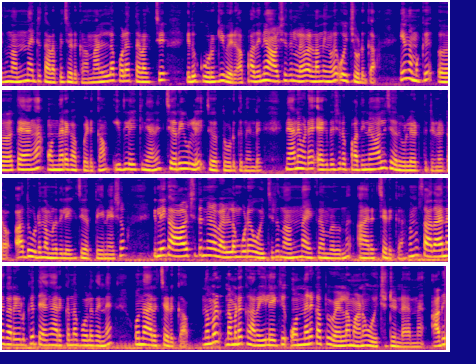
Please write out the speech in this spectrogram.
ഇത് നന്നായിട്ട് തിളപ്പിച്ചെടുക്കണം. നല്ല പോലെ തിളച്ച് ഇത് കുറുകി വരും. അപ്പോൾ അതിന് ആവശ്യത്തിനുള്ള വെള്ളം നിങ്ങൾ ഒഴിച്ചു കൊടുക്കുക. ഇനി നമുക്ക് തേങ്ങ ഒന്നര കപ്പ് എടുക്കാം. ഇതിലേക്ക് ഞാൻ ചെറിയുള്ളി ചേർത്ത് കൊടുക്കുന്നുണ്ട്. ഞാനിവിടെ ഏകദേശം ഒരു പതിനാല് ചെറിയുള്ളി എടുത്തിട്ടുണ്ട് കേട്ടോ. അതുകൂടെ നമ്മളിതിലേക്ക് ചേർത്തതിന് ശേഷം ഇതിലേക്ക് ആവശ്യത്തിന് വെള്ളം കൂടെ ഒഴിച്ചിട്ട് നന്നായിട്ട് നമ്മളിതൊന്ന് അരച്ചെടുക്കുക. നമ്മൾ സാധാരണ കറികൾക്ക് തേങ്ങ അരക്കുന്ന പോലെ തന്നെ ഒന്ന് അരച്ചെടുക്കാം. നമ്മൾ നമ്മുടെ കറിയിലേക്ക് ഒന്നര കപ്പ് വെള്ളമാണ് ഒഴിച്ചിട്ടുണ്ടായിരുന്നത്. അത്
